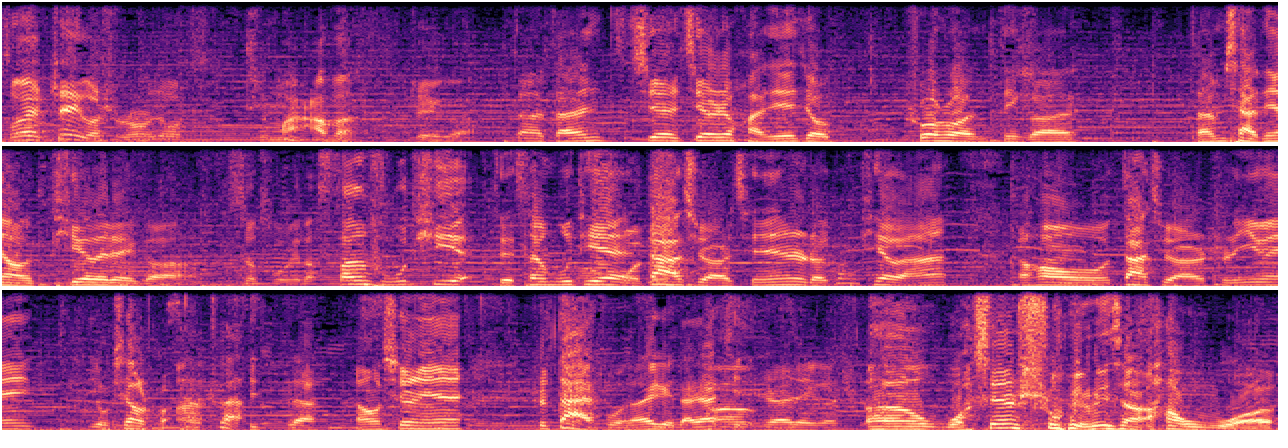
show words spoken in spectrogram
所以这个时候就挺麻烦。这个那咱接着接着这话题，就说说那个咱们夏天要贴的这个就所谓的三伏贴，这三伏贴我。大雪儿前些日子刚贴完，然后大雪儿是因为有哮喘，哮喘对，然后薛仁言是大夫来给大家解释这个事。呃，我先说明一下啊，我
